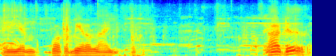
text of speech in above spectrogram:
ไอ้ยังพ่อกับแม่เราหลายแล้วก็ลาเด้อครับ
